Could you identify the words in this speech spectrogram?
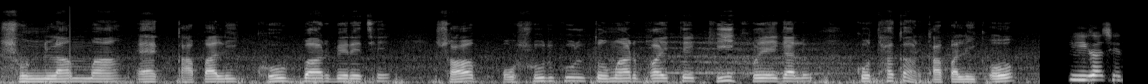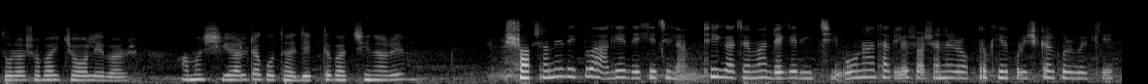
শুনলাম মা এক কাপালি খুব বার বেড়েছে। সব অসুরকুল তোমার ভয়তে ঠিক হয়ে গেল। কোথাকার কাপালিক ও ঠিক আছে তোরা সবাই চল এবার। আমার শিয়ালটা কোথায় দেখতে পাচ্ছি না রে। শ্মশানের একটু আগে দেখেছিলাম। ঠিক আছে মা ডেকে দিচ্ছি। ও না থাকলে শ্মশানের রক্ত খেয়ে পরিষ্কার করবে কে?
